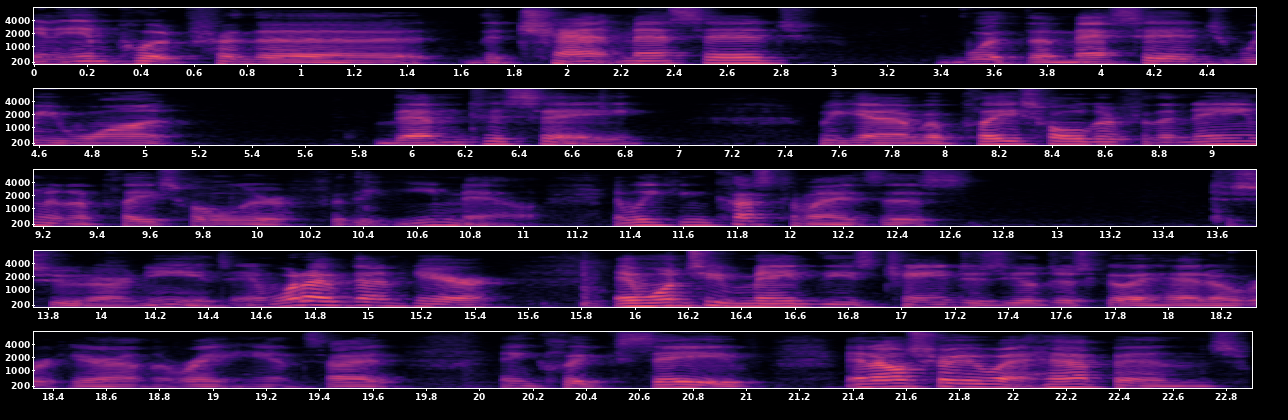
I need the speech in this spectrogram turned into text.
an input for the the chat message with the message we want them to say. We can have a placeholder for the name and a placeholder for the email. And we can customize this to suit our needs. And what I've done here and once you've made these changes, you'll just go ahead over here on the right hand side and click Save. And I'll show you what happens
